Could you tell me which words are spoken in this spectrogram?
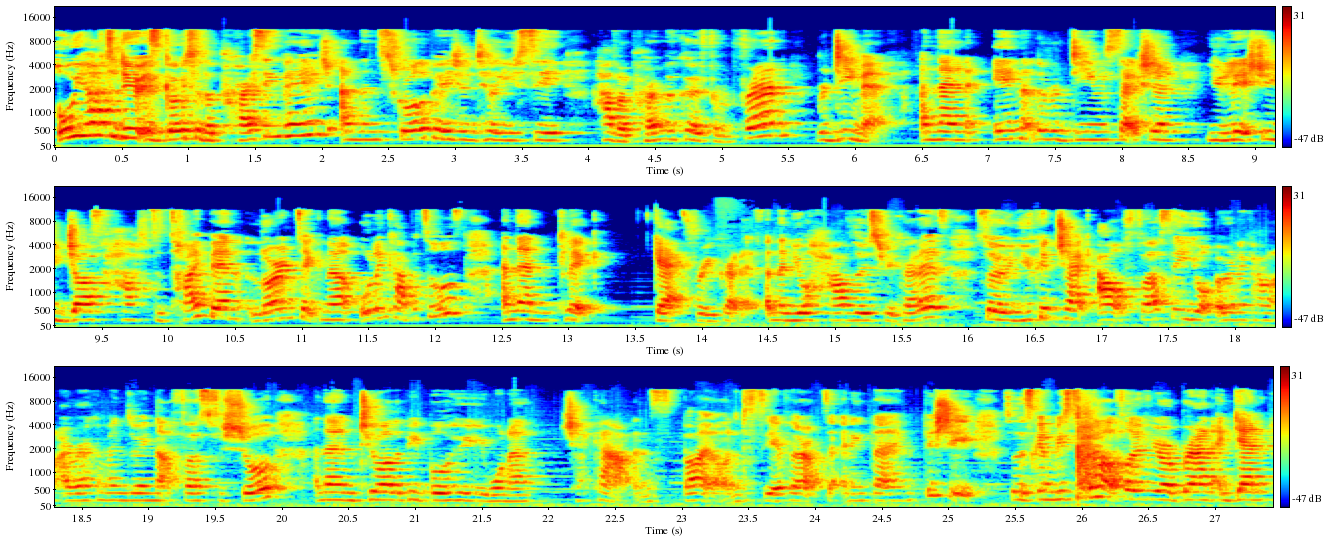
All you have to do is go to the pricing page and then scroll the page until you see have a promo code from friend, redeem it. And then in the redeem section, you literally just have to type in Lauren Tickner all in capitals and then click get free credits and then you'll have those free credits. So you can check out firstly your own account. I recommend doing that first for sure. And then two other people who you want to check out and spy on to see if they're up to anything fishy. So this is going to be super helpful if you're a brand. Again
